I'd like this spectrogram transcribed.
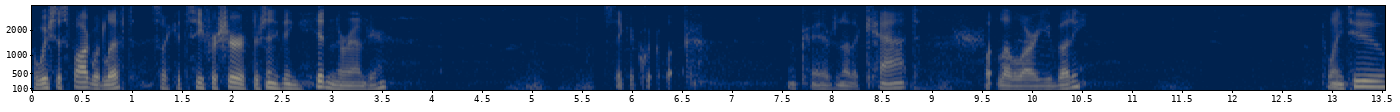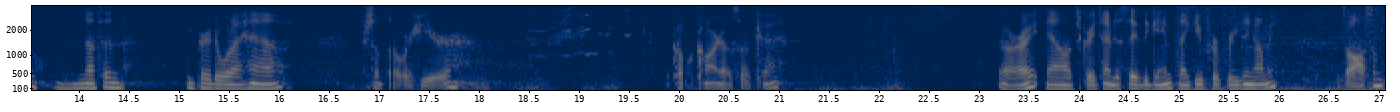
I wish this fog would lift so I could see for sure if there's anything hidden around here. Let's take a quick look. Okay, there's another cat. What level are you, buddy? 22. Nothing compared to what I have. There's something over here. A couple Carnos, okay. All right, now it's a great time to save the game. Thank you for freezing on me. It's awesome.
